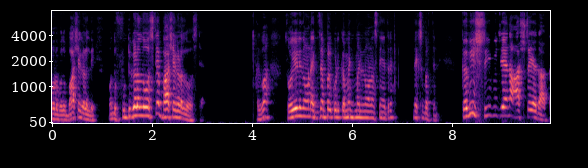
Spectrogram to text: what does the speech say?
ನೋಡ್ಬೋದು ಭಾಷೆಗಳಲ್ಲಿ. ಒಂದು ಫುಡ್ಗಳಲ್ಲೂ ಅಷ್ಟೇ ಭಾಷೆಗಳಲ್ಲೂ ಅಷ್ಟೇ. ಅಲ್ವಾ? ಸೊ ಹೇಳಿ ನೋಡೋಣ? ಎಕ್ಸಾಂಪಲ್ ಕೊಡಿ ಕಮೆಂಟ್ ಮಾಡಿ ನೋಡೋಣ ಸ್ನೇಹಿತರೆ. ನೆಕ್ಸ್ಟ್ ಬರ್ತೇನೆ. ಕವಿ ಶ್ರೀ ವಿಜಯನ ಆಶ್ರಯದಾತ.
